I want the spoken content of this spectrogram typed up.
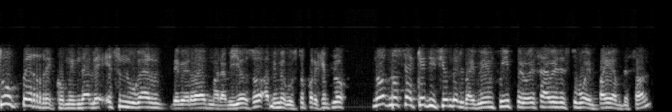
súper recomendable. Es un lugar de verdad maravilloso. A mí me gustó, por ejemplo, no, no sé a qué edición del Vaivén fui, pero esa vez estuvo en Fire of the Sun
